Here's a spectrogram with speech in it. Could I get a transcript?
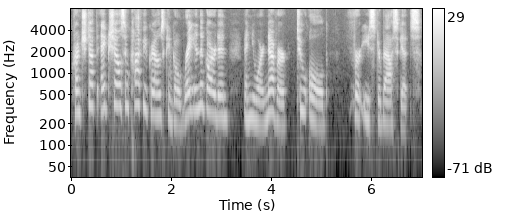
Crunched up eggshells and coffee grounds can go right in the garden, and you are never too old for Easter baskets.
